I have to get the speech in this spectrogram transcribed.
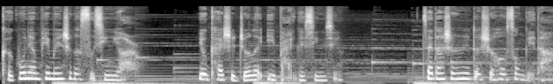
可姑娘偏偏是个死心眼儿，又开始折了一百个星星，在他生日的时候送给他。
